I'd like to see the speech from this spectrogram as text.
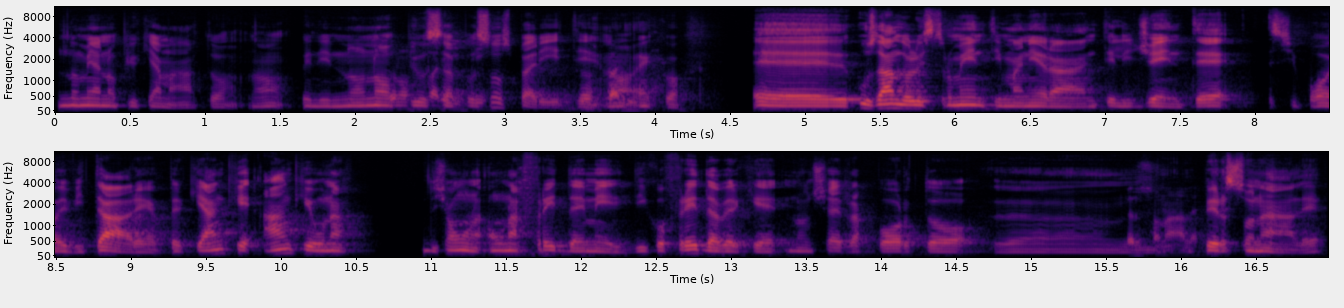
non mi hanno più chiamato, no? quindi non ho sono più saputo, sono spariti. Sono spariti. No? Ecco. Eh, usando gli strumenti in maniera intelligente si può evitare, perché anche, anche una diciamo una, una, fredda email, dico fredda perché non c'è il rapporto eh, personale. personale.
